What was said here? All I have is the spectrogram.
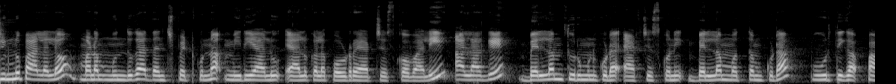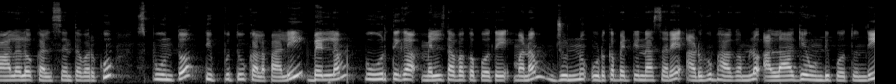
జున్ను పాలలో మనం ముందుగా దంచి పెట్టుకున్న మిరియాలు యాలకుల పౌడర్ యాడ్ చేసుకోవాలి. అలాగే బెల్లం తురుమును కూడా యాడ్ చేసుకొని బెల్లం మొత్తం కూడా పూర్తిగా పాలలో కలిసేంత వరకు స్పూన్తో తిప్పుతూ కలపాలి. బెల్లం పూర్తిగా మెల్ట్ అవ్వకపోతే మనం జున్ను ఉడకబెట్టినా సరే అడుగు భాగంలో అలాగే ఉండిపోతుంది.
